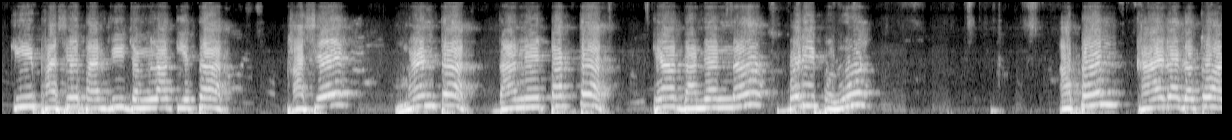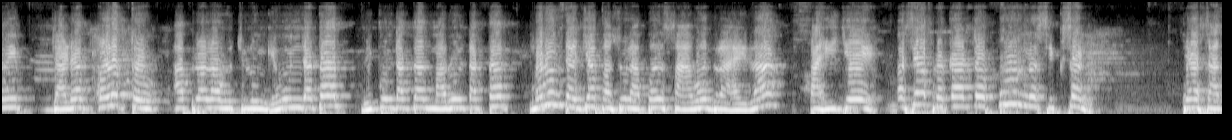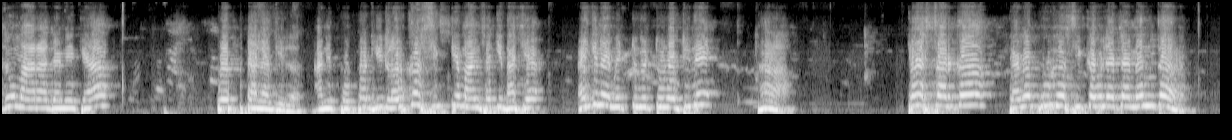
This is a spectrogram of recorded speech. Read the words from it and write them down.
की फासे पारधी जंगलात येतात. फासे मांडतात दाणे टाकतात. त्या दाण्यांना बळी पडून आपण खायला जातो आणि झाड्यात अडकतो आपल्याला उचलून घेऊन जातात विकून टाकतात मारून टाकतात. म्हणून त्यांच्यापासून आपण सावध राहायला पाहिजे. अशा प्रकारचं पूर्ण शिक्षण त्या साधू महाराजांनी त्या पोपटाला दिलं. आणि पोपट ही लवकर शिकते माणसाची भाषा. आहे की नाही? मिट्टू मिट्टू रोटी दे हा. त्याचसारखं त्यानं पूर्ण शिकवल्याच्या नंतर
